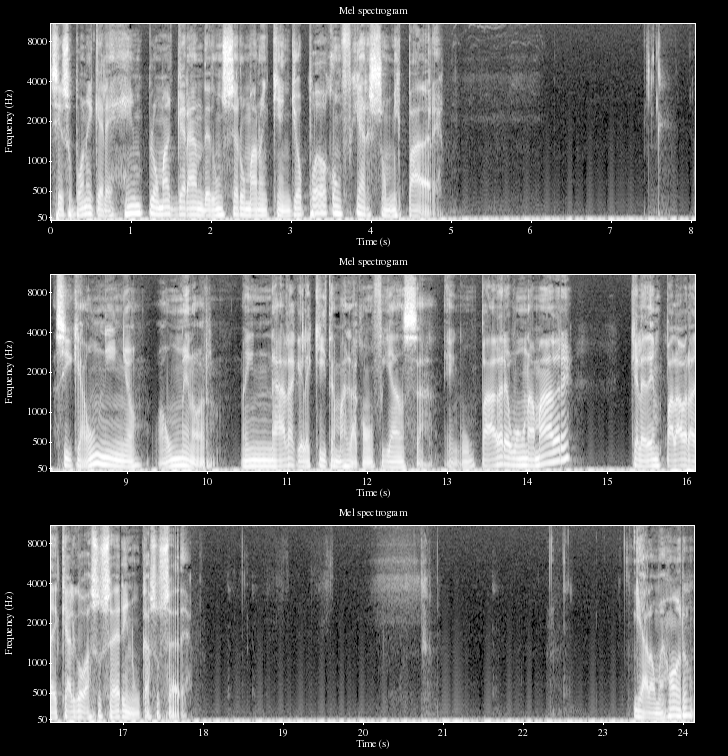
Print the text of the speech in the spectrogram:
Se supone que el ejemplo más grande de un ser humano en quien yo puedo confiar son mis padres. Así que a un niño o a un menor no hay nada que le quite más la confianza en un padre o una madre que le den palabra de que algo va a suceder y nunca sucede. Y a lo mejor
